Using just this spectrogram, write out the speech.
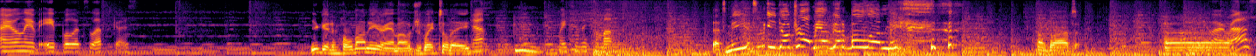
I only have eight bullets left, guys. You're good. Hold on to your ammo. Just wait till they. Yep. Wait till they come up. That's me. It's me. Don't drop me. I've got a bull on me. Not bad. You Uh, are Russ?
